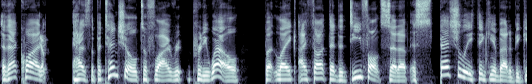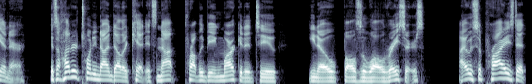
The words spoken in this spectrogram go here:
that quad Yep. has the potential to fly pretty well but like i thought that the default setup especially thinking about a beginner it's a $129 kit. It's not probably being marketed to you know balls of the wall racers. I was surprised at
